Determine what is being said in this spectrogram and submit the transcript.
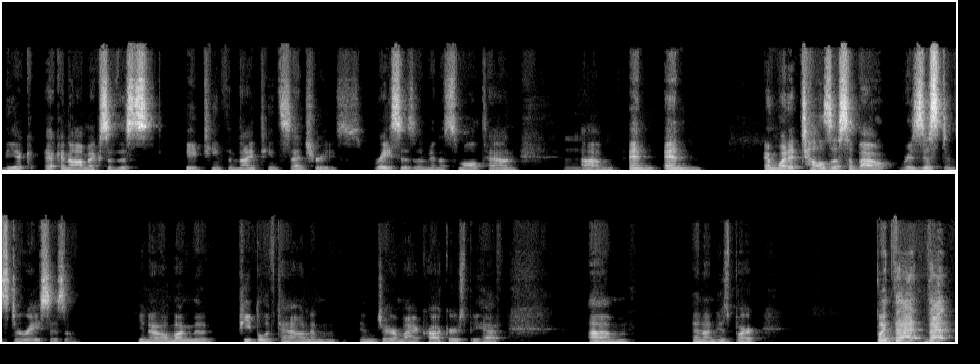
the ec- economics of this 18th and 19th centuries, racism in a small town, mm. um, and and and what it tells us about resistance to racism, you know, among the people of town and and Jeremiah Crocker's behalf, um, and on his part. But that that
